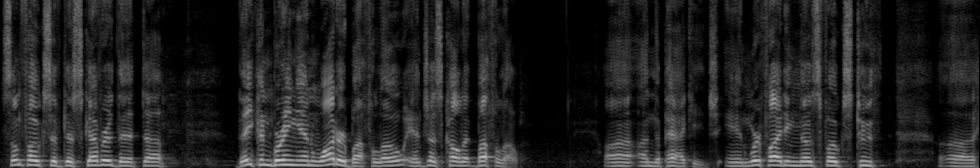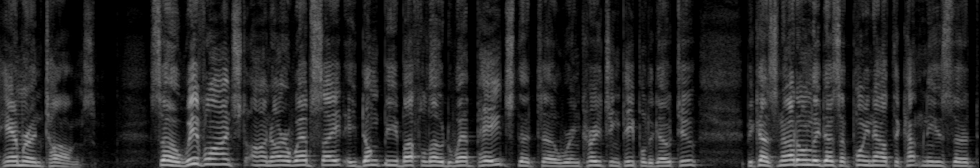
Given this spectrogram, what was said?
some folks have discovered that uh, they can bring in water buffalo and just call it buffalo uh, on the package. And we're fighting those folks tooth, uh, hammer and tongs. So we've launched on our website a Don't Be Buffaloed web page that uh, we're encouraging people to go to because not only does it point out the companies that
